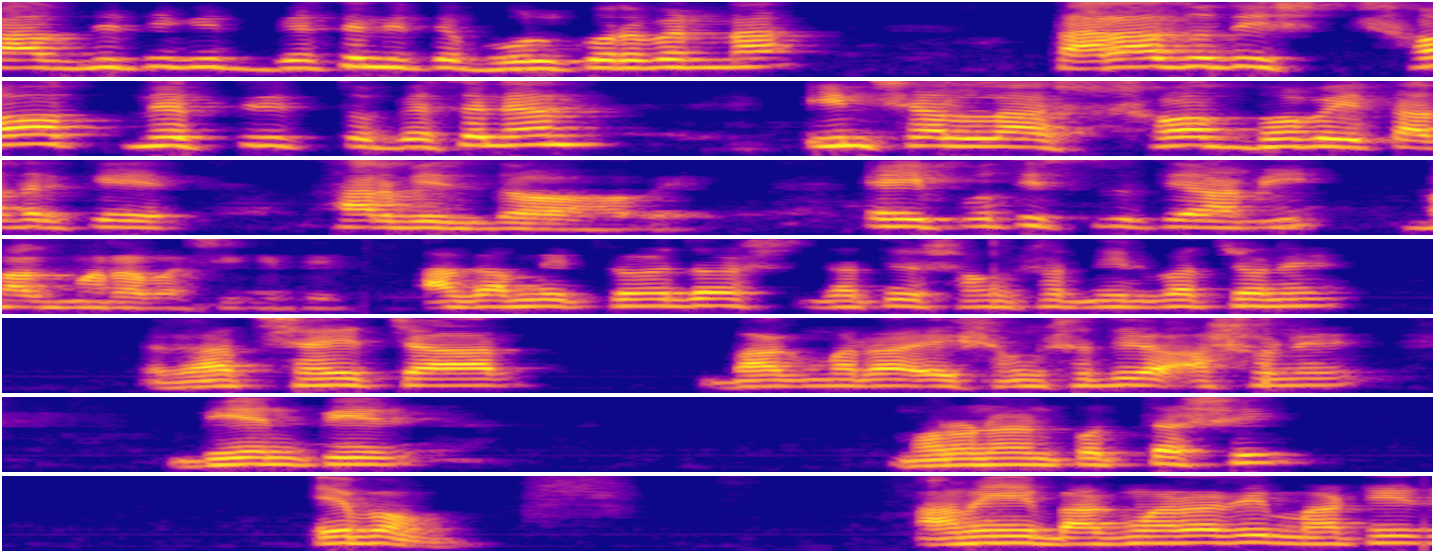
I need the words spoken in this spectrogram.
রাজনীতিবিদ বেছে নিতে ভুল করবেন না। তারা যদি সৎ নেতৃত্ব বেছে নেন, ইনশাল্লাহ সৎভাবেই তাদেরকে সার্ভিস দেওয়া হবে। এই প্রতিশ্রুতি আমি বাগমারাবাসীকে দিই। আগামী ত্রয়োদশ জাতীয় সংসদ নির্বাচনে রাজশাহী চার, বাগমারা এই সংসদীয় আসনে বিএনপির মনোনয়ন প্রত্যাশী এবং আমি বাগমারারই মাটির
